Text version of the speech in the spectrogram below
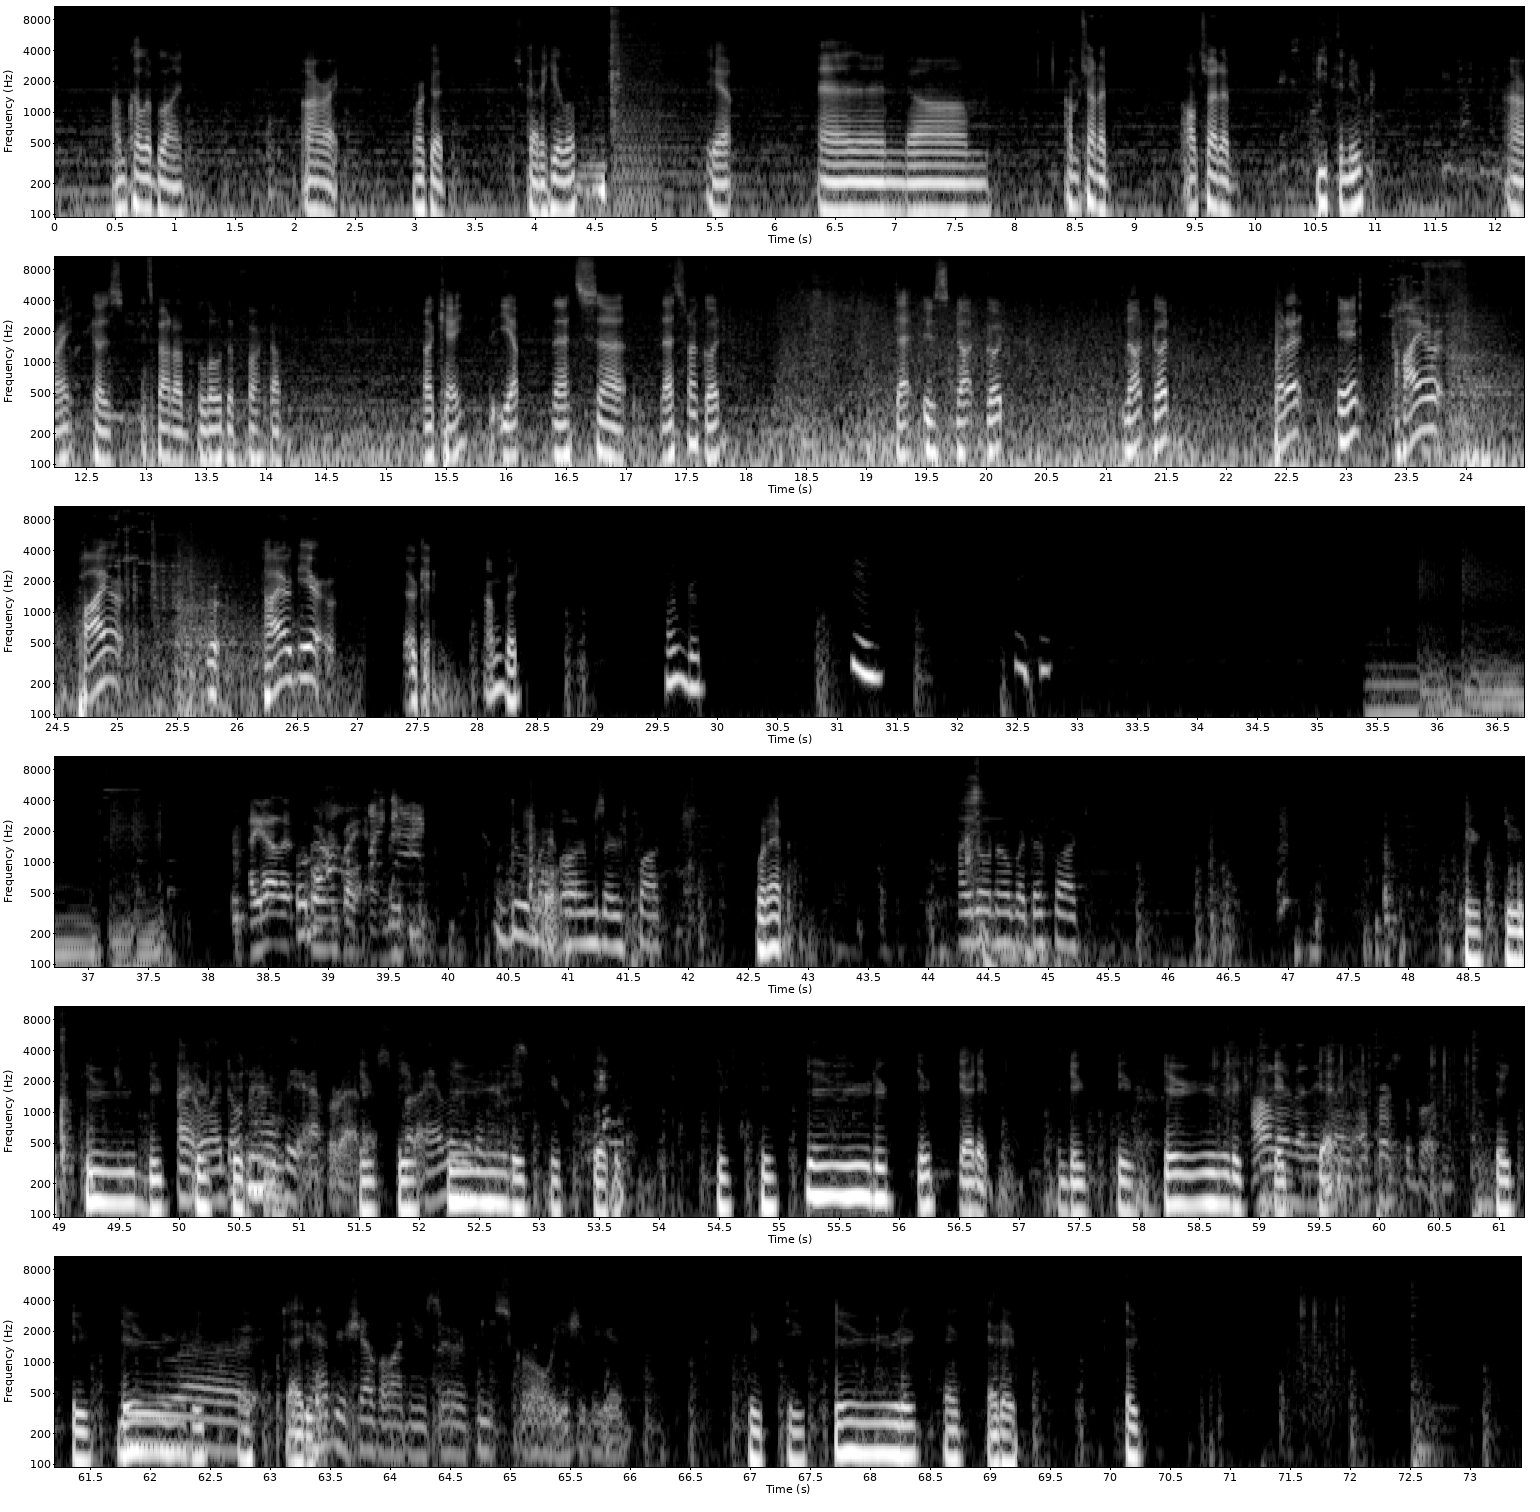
I'm colorblind. Alright. We're good. Just gotta heal up. Yeah. And, um... I'm trying to... I'll try to beat the nuke. Alright, because it's about to blow the fuck up. Okay, yep, that's, uh, that's not good. That is not good. Not good. Put it in higher, higher, higher gear. Okay, I'm good. I'm good. Yeah. I got like cornered by every. Dude, my arms are fucked. What happened? I don't know, but they're fucked. Do, do, do, do, Alright, well, I don't do, have do, the apparatus, do, but I have everything do, else. do, do, do, do, do, do, do, do, do, do, do, do, do, do, I don't do, have anything. I pressed the button. do, do, do, You, do, uh, do, you have your shovel on you, so if you scroll, you should be good. do, do, do, do, do, do, do.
